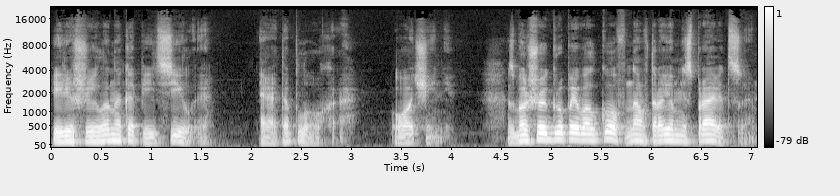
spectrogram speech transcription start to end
и решила накопить силы. Это плохо. Очень. С большой группой волков нам втроем не справиться.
